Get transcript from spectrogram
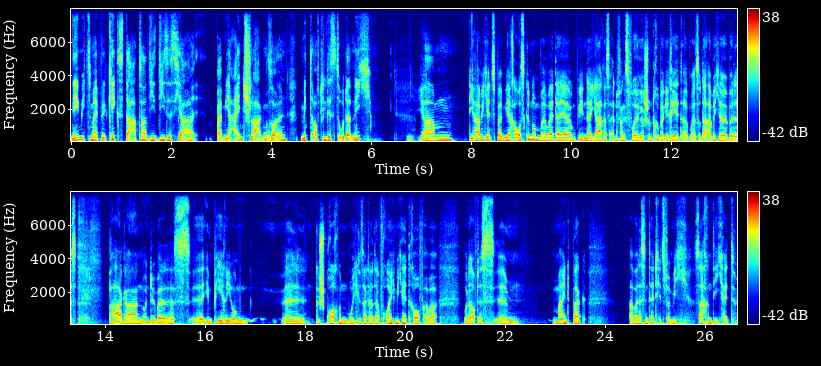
nehme ich zum Beispiel Kickstarter, die dieses Jahr bei mir einschlagen sollen, mit auf die Liste oder nicht? Ja. Ähm, die habe ich jetzt bei mir rausgenommen, weil wir da ja irgendwie in der Jahresanfangsfolge schon drüber geredet haben. Also da habe ich ja über das Pagan und über das äh, Imperium äh, gesprochen, wo ich gesagt habe, da freue ich mich halt drauf, aber oder auf das ähm, Mindbug. Aber das sind halt jetzt für mich Sachen, die ich halt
